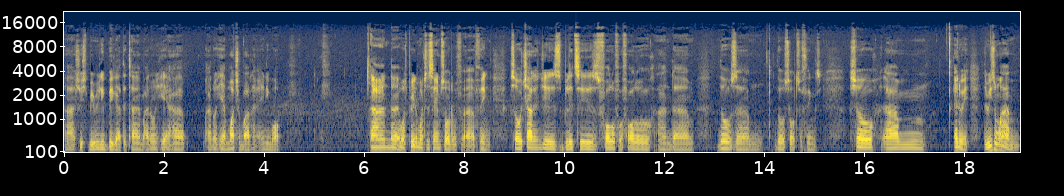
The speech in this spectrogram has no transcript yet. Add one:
Uh, she used to be really big at the time. I don't hear her. I don't hear much about her anymore and uh, it was pretty much the same sort of thing So challenges, blitzes, follow for follow, and um, those um, those sorts of things. So um, anyway, the reason why I'm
